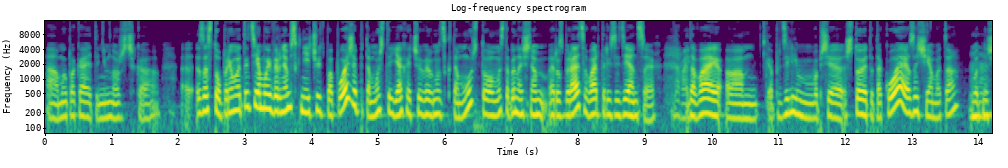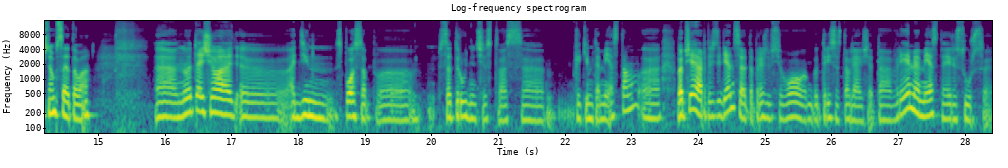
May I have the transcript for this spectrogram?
а, мы пока это немножечко а, застопорим эту тему и вернемся к ней чуть попозже, потому что я хочу вернуться к тому, что мы с тобой начнем разбираться в арт-резиденциях. Давай, Давай а, определим вообще, что это такое, зачем это, mm-hmm. вот начнем с этого. Ну, это еще э, один способ э, сотрудничества с каким-то местом. Вообще арт-резиденция — это прежде всего как бы три составляющие. Это время, место и ресурсы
